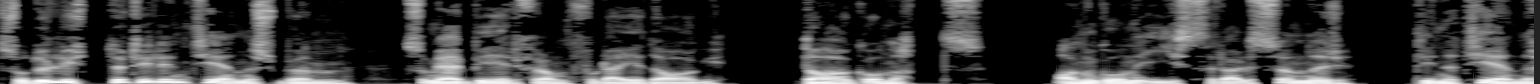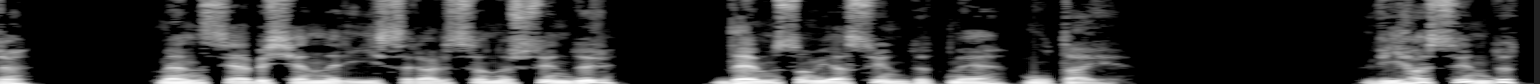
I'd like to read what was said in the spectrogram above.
så du lytter til din tjeners bønn, som jeg ber framfor deg i dag, dag og natt, angående Israels sønner, dine tjenere, mens jeg bekjenner Israels sønners synder, dem som vi har syndet med mot deg. Vi har syndet,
